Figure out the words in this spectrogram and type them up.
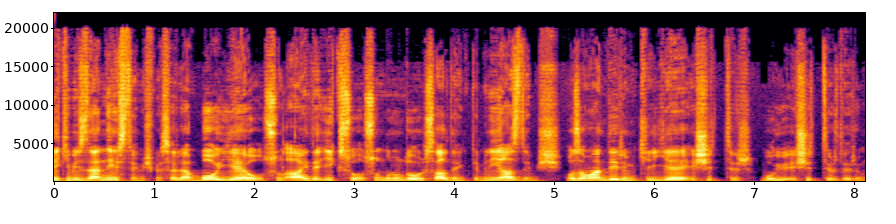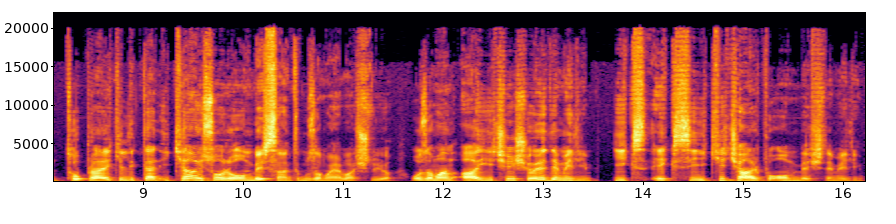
Peki bizden ne istemiş mesela? Boy y olsun, ayda x olsun bunun doğrusal denklemini yaz demiş. O zaman derim ki y eşittir, boyu eşittir derim. Toprağa ekildikten 2 ay sonra 15 santim uzamaya başlıyor. O zaman ay için şöyle demeliyim x eksi 2 çarpı 15 demeliyim.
